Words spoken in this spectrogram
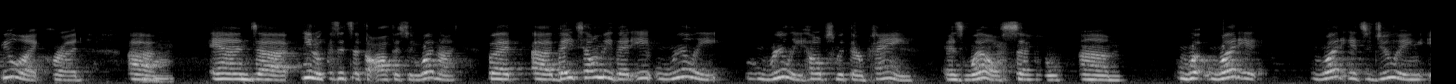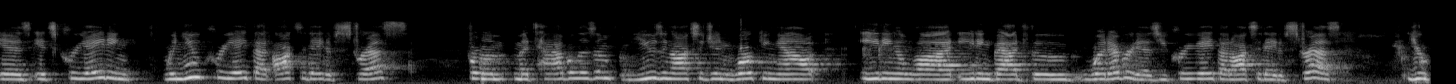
feel like crud, um, and uh, you know, because it's at the office and whatnot. But uh, they tell me that it really, really helps with their pain as well. So um, what what it what it's doing is it's creating when you create that oxidative stress from metabolism, from using oxygen, working out, eating a lot, eating bad food, whatever it is, you create that oxidative stress. You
